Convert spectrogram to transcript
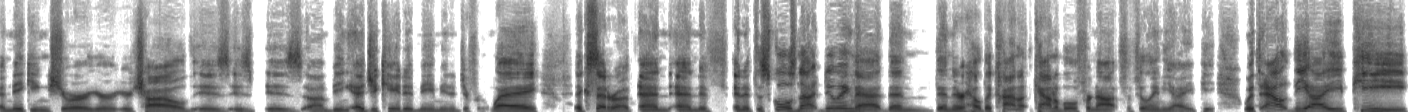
and making sure your your child is is is um, being educated maybe in a different way, etc. And and if and if the school's not doing that, then then they're held account- accountable for not fulfilling the IEP. Without the IEP,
